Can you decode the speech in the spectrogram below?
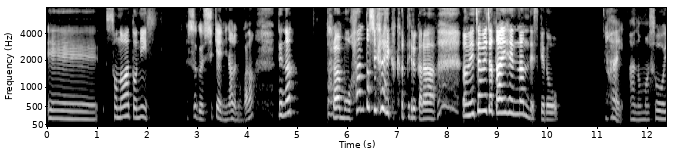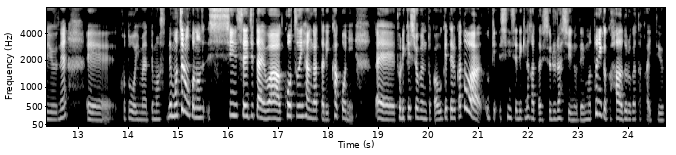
えー、その後にすぐ試験になるのかな？ってなったらもう半年ぐらいかかってるから、めちゃめちゃ大変なんですけど、はい。あの、まあ、そういうね、えー、ことを今やってます。で、もちろんこの申請自体は交通違反があったり、過去に、えー、取り消し処分とかを受けてる方は受け、申請できなかったりするらしいので、まあ、とにかくハードルが高いっていう、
